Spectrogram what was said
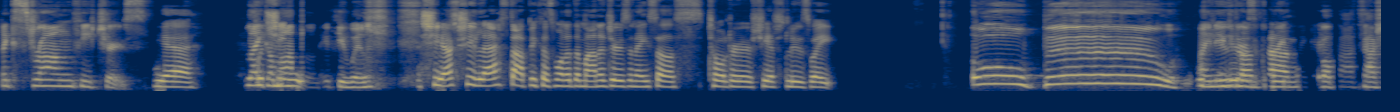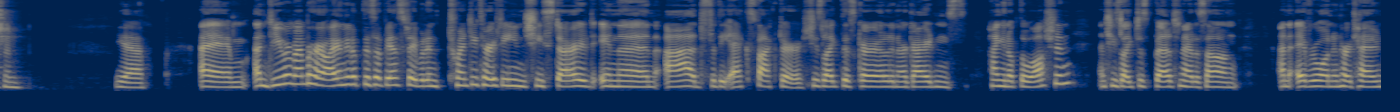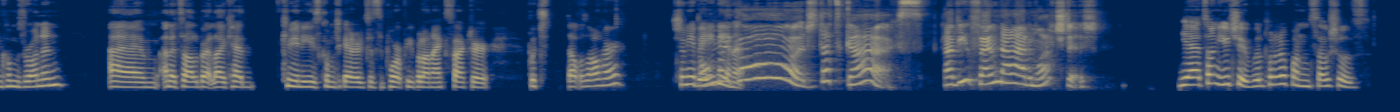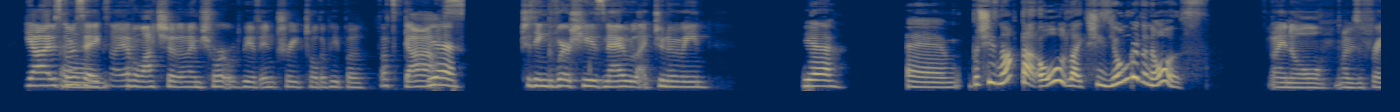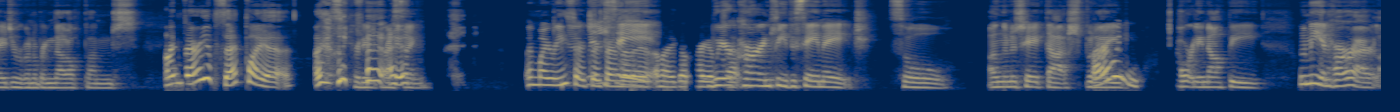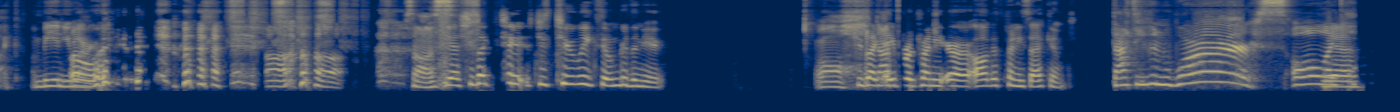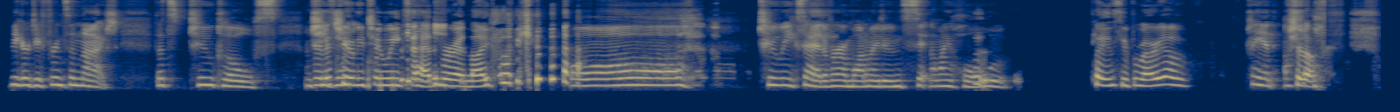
like strong features, Yeah. like But a she- model, if you will. She actually left that because one of the managers in ASOS told her she had to lose weight. Oh, boo! I knew there was a great to fast fashion. Yeah. Um, and do you remember her? I only looked this up yesterday, but in 2013, she starred in an ad for the X Factor. She's like this girl in her gardens hanging up the washing, and she's like just belting out a song, and everyone in her town comes running. Um, and it's all about like how communities come together to support people on X Factor. But that was all her. She's only a Oh baby my in it. god, that's gas! Have you found that ad and watched it? Yeah, it's on YouTube. We'll put it up on socials. Yeah, I was going to say Um, because I haven't watched it, and I'm sure it would be of intrigue to other people. That's gas. Yeah. To think of where she is now, like, do you know what I mean? Yeah. Um, but she's not that old. Like she's younger than us. I know. I was afraid you were going to bring that up, and I'm very upset by it. It's pretty I- depressing. in my research, I, found that out, and I got very We're upset. currently the same age, so I'm going to take that. But Are I we? shortly not be. Well, me and her are like, and me and you Oh, are. Uh-huh. Sauce. yeah, she's like two. She's two weeks younger than you. Oh, She's like April twenty or August twenty second. That's even worse. Oh, like Yeah. bigger difference in that. That's too close. And You're she's literally only two weeks ahead of her in life. Like, Oh, two weeks ahead of her, and what am I doing? Sitting on my hole playing Super Mario. playing. oh, Shut up.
